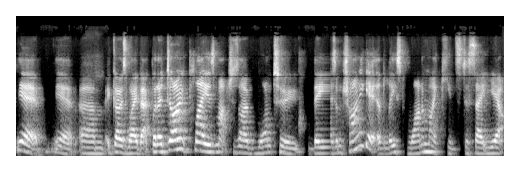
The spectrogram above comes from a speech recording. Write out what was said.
yeah, yeah, um, it goes way back. But I don't play as much as I want to these. I'm trying to get at least one of my kids to say, "Yeah, I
